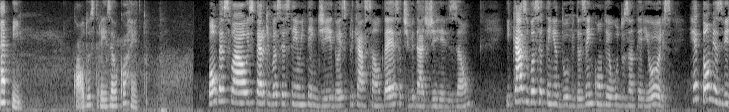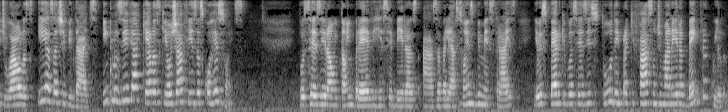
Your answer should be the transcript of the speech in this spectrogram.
happy. Qual dos três é o correto? Bom, pessoal, espero que vocês tenham entendido a explicação dessa atividade de revisão. E caso você tenha dúvidas em conteúdos anteriores, Retome as videoaulas e as atividades, inclusive aquelas que eu já fiz as correções. Vocês irão então em breve receber as, as avaliações bimestrais e eu espero que vocês estudem para que façam de maneira bem tranquila.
